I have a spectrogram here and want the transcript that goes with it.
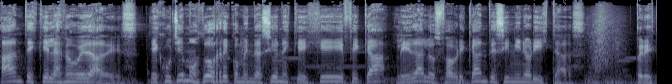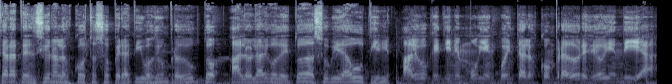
antes que las novedades. Escuchemos dos recomendaciones que GFK le da a los fabricantes y minoristas. Prestar atención a los costos operativos de un producto a lo largo de toda su vida útil, algo que tienen muy en cuenta los compradores de hoy en día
